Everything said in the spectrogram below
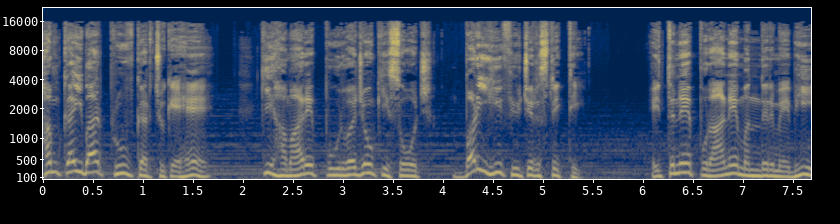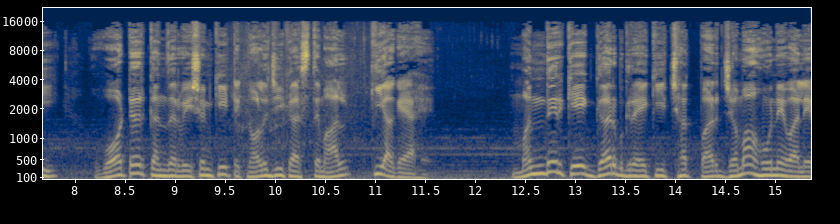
हम कई बार प्रूव कर चुके हैं कि हमारे पूर्वजों की सोच बड़ी ही फ्यूचरिस्टिक थी। इतने पुराने मंदिर में भी वाटर कंजर्वेशन की टेक्नोलॉजी का इस्तेमाल किया गया है। मंदिर के गर्भगृह की छत पर जमा होने वाले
